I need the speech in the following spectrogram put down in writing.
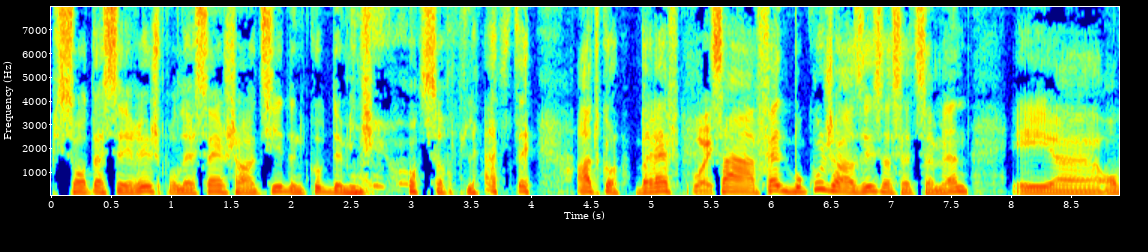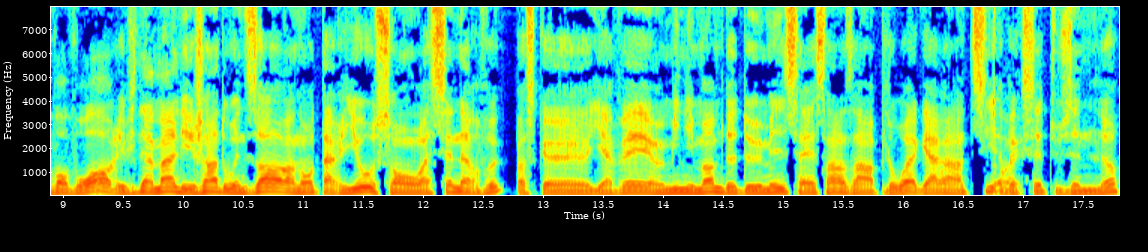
puis sont assez riches pour laisser un chantier d'une coupe de millions sur place. En tout cas, bref, ça a fait beaucoup jaser ça cette semaine. Et euh, on va voir. Évidemment, les gens de Windsor en Ontario sont assez nerveux parce qu'il y avait un minimum de 2500 emplois garantis avec cette usine-là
